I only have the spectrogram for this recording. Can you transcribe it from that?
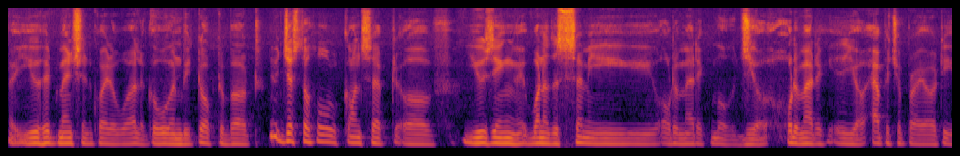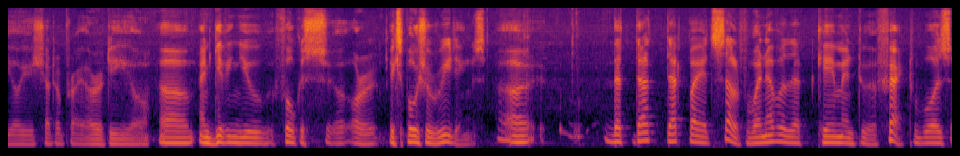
you had mentioned quite a while ago when we talked about just the whole concept of using one of the semi-automatic modes, your automatic, your aperture priority or your shutter priority, or um, and giving you focus or exposure readings. Uh, that that that by itself, whenever that came into effect, was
